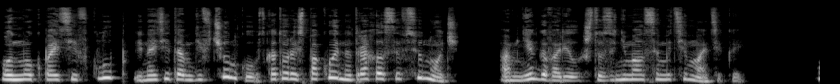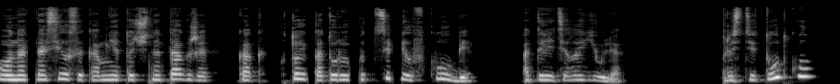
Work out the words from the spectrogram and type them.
Он мог пойти в клуб и найти там девчонку, с которой спокойно трахался всю ночь, а мне говорил, что занимался математикой. Он относился ко мне точно так же, как к той, которую подцепил в клубе, ответила Юля. Проститутку?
